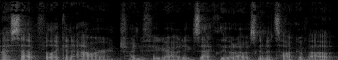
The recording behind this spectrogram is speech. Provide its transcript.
I sat for like an hour trying to figure out exactly what I was going to talk about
